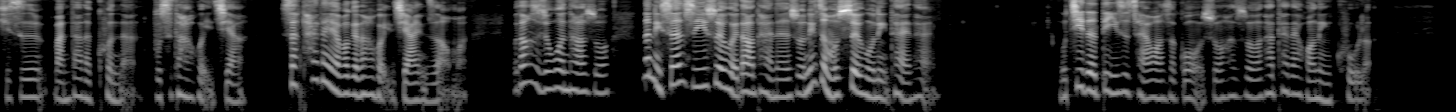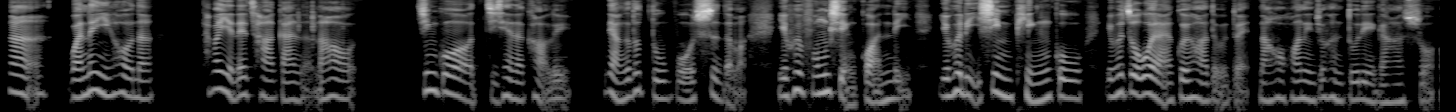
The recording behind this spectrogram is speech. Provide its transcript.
其实蛮大的困难，不是他回家，是他太太要不要跟他回家，你知道吗？我当时就问他说：“那你三十一岁回到台南的时候，你怎么说服你太太？”我记得第一次采访时候跟我说，他说他太太黄玲哭了。那完了以后呢，他把眼泪擦干了，然后经过几天的考虑。两个都读博士的嘛，也会风险管理，也会理性评估，也会做未来规划，对不对？然后黄玲就很笃定跟他说：“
